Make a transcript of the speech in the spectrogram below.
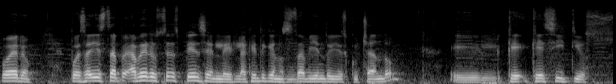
Bueno, pues ahí está. A ver, ustedes piénsenle, la gente que nos está viendo y escuchando, el- qué, qué sitios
